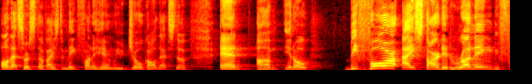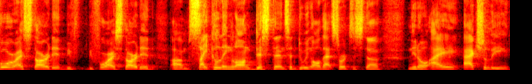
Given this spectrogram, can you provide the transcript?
all that sort of stuff. I used to make fun of him. We would joke, all that stuff. And um, you know, before I started running, before I started before I started um, cycling long distance and doing all that sorts of stuff, you know, I actually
